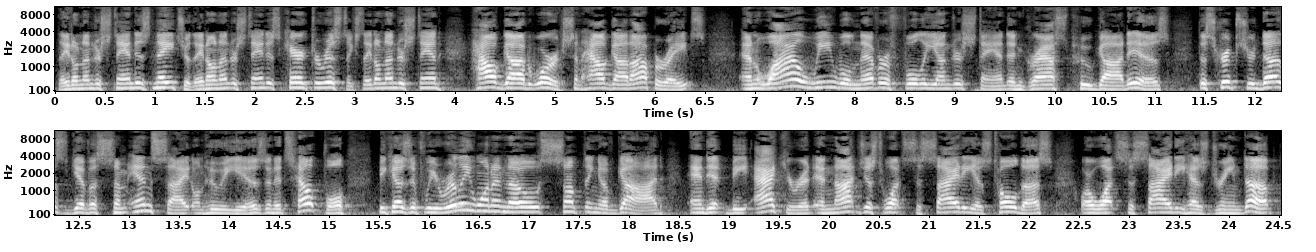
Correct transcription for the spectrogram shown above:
They don't understand His nature. They don't understand His characteristics. They don't understand how God works and how God operates. And while we will never fully understand and grasp who God is, the scripture does give us some insight on who he is, and it's helpful because if we really want to know something of God and it be accurate and not just what society has told us or what society has dreamed up,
